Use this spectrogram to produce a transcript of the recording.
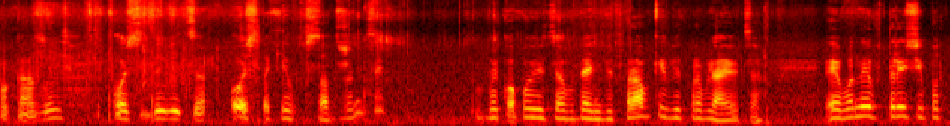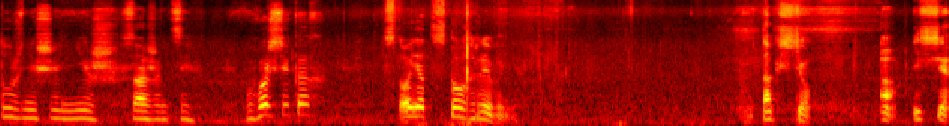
показуй. Ось дивіться, ось такі саджанці. Викопуються в день відправки, відправляються. Е, Вони втричі потужніші, ніж саджанці в горщиках. Стоять 100 гривень. Так що, а, і ще,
